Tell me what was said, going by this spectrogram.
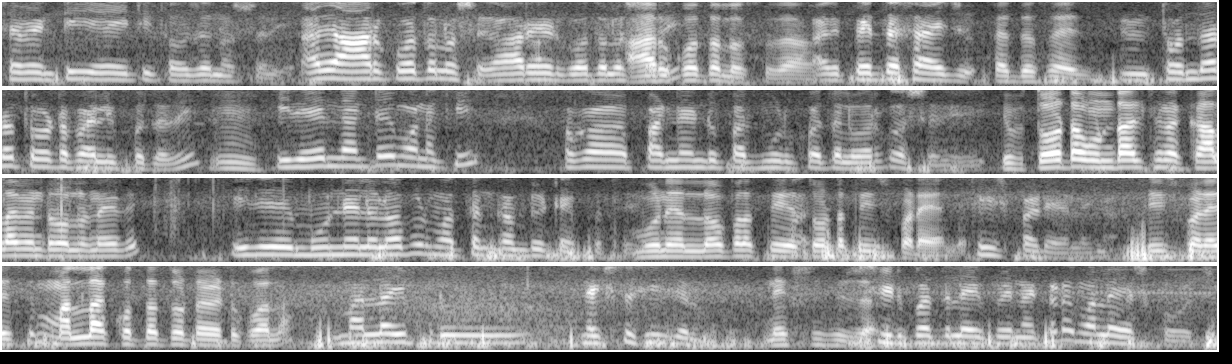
సెవెంటీ ఎయిటీ థౌజండ్ వస్తుంది. అది ఆరు కోతలు వస్తుంది ఆరు ఏడు కోతలు ఆరు వస్తుంది కోతలు వస్తుందా? అది పెద్ద సైజు పెద్ద సైజ్ తొందర తోట పలిగిపోతుంది ఉమ్. ఇదేంటంటే మనకి ఒక పన్నెండు పదమూడు కోతల వరకు వస్తుంది ఇది. ఇప్పుడు తోట ఉండాల్సిన కాలం ఎన్ని రోజులు అనేది? ఇది మూడు నెలల లోపల మొత్తం కంప్లీట్ అయిపోతుంది. మూడు నెలల లోపల తీ- తోట తీసి పడేయాలి. తీసి పడేయాలి ఇంకా. తీసి పడేసి మళ్ళా కొత్త తోట పెట్టుకోవాలా? మళ్ళీ ఇప్పుడు next season next season seed పద్ధతులు అయిపోయినాక మళ్ళీ వేసుకోవచ్చు.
